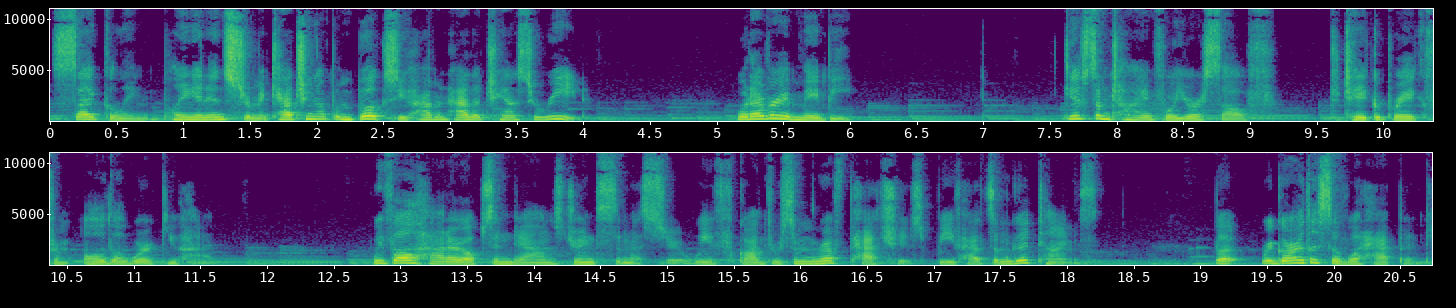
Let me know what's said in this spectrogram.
cycling, playing an instrument, catching up on books you haven't had the chance to read. Whatever it may be, give some time for yourself to take a break from all the work you had. We've all had our ups and downs during the semester. We've gone through some rough patches. We've had some good times. But regardless of what happened,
